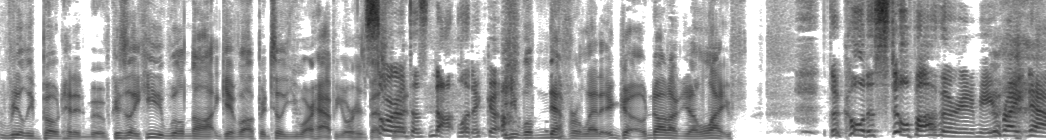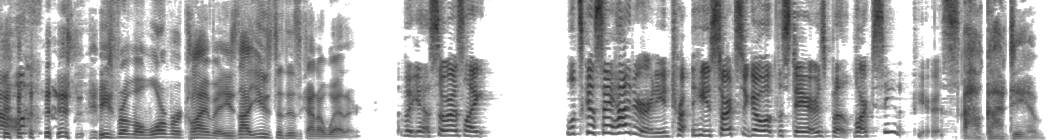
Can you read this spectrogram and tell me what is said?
really boneheaded move because like he will not give up until you are happy or his best Sora friend. does not let it go. He will never let it go. Not on your life. the cold is still bothering me right now. He's from a warmer climate. He's not used to this kind of weather. but yeah, Sora's like, let's go say hi to her. And he, tr- he starts to go up the stairs, but Larxene appears. Oh goddamn.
